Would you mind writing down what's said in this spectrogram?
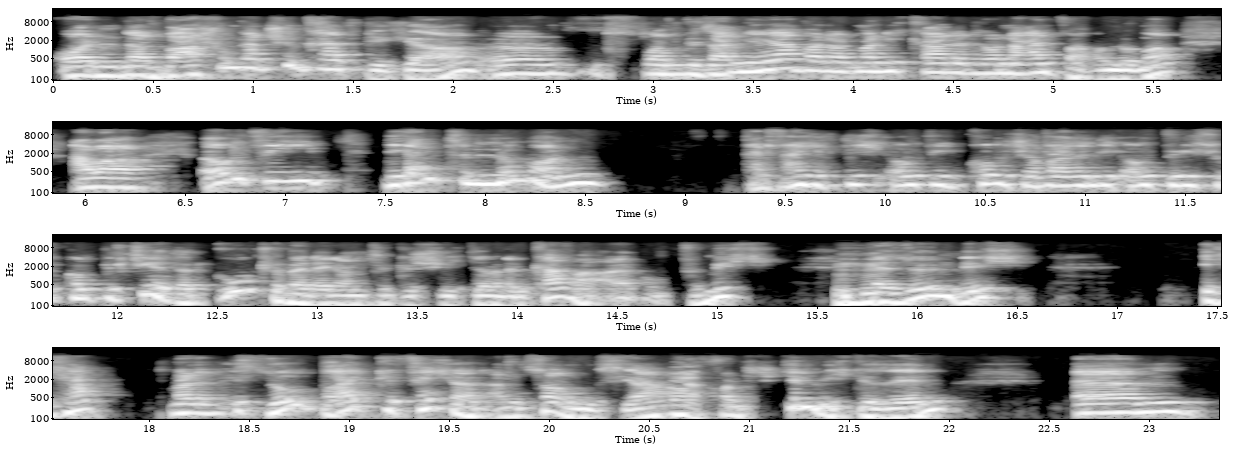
Und das war schon ganz schön kräftig, ja. Äh, vom Gesang her war das mal nicht gerade so eine einfache Nummer. Aber irgendwie die ganzen Nummern, das war jetzt nicht irgendwie komischerweise nicht irgendwie nicht so kompliziert. Das Gute bei der ganzen Geschichte, bei dem Coveralbum, für mich mhm. persönlich, ich habe, weil das ist so breit gefächert an Songs, ja, auch ja. von stimmlich gesehen, ähm,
